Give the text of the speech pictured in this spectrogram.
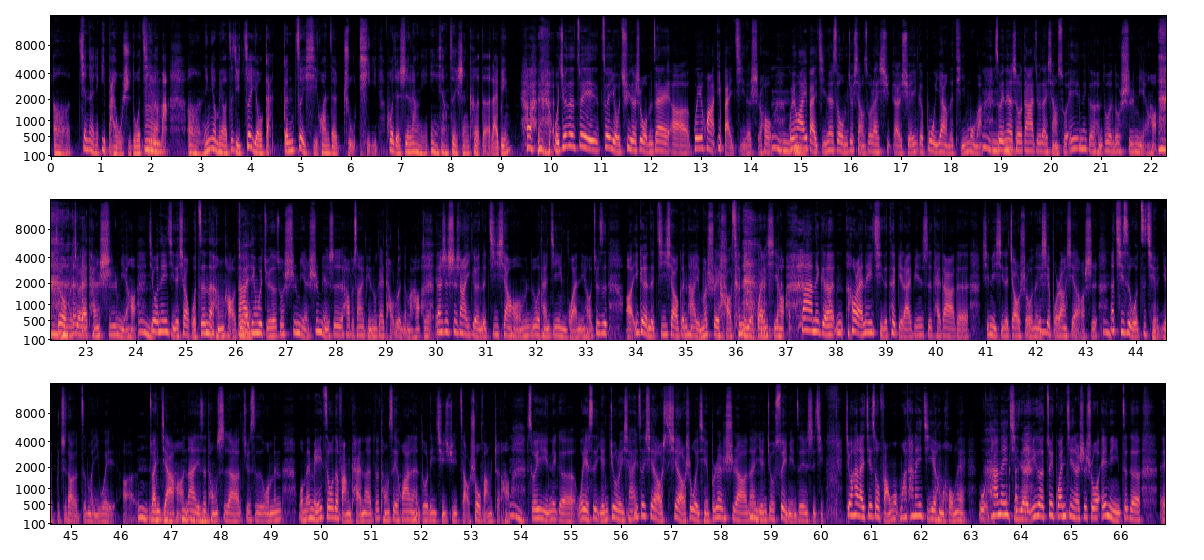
呃现在已经一百五十多集了嘛，嗯，您有没有自己最有感跟最喜欢的主题，或者是让您印象最深刻的来宾？我觉得最最有趣的是，我们在呃规划一百集的时候，规划一百集那时候，我们就想说来选呃选一个不一样的题目嘛。所以那个时候大家就在想说，哎，那个很多人都失眠哈，所以我们就来谈失眠哈。结果那一集的效果真的很好，大家一定会觉得说失眠，失眠是哈佛商业评论该讨论的嘛哈。对。但是事实上，一个人的绩效哈，我们如果谈经营管理哈，就是啊，一个人的绩效跟他有没有睡好 真的有关系哈。那那个后来那一期的特别。来宾是台大的心理系的教授，那个谢伯让谢老师。那其实我之前也不知道有这么一位啊专家哈，那也是同事啊。就是我们我们每一周的访谈呢，都同时也花了很多力气去找受访者哈。所以那个我也是研究了一下，哎，这谢老师谢老师我以前也不认识啊。那研究睡。眠这件事情。结果他来接受访问，哇，他那一集也很红哎。我他那一集的一个最关键的是说，哎，你这个呃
